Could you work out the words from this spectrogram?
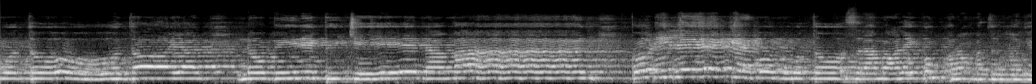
হতো দয়াল নবীর পিছে নামাজ পড়িলে কেমন আসসালামু আলাইকুম রহমতুল্লাহি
